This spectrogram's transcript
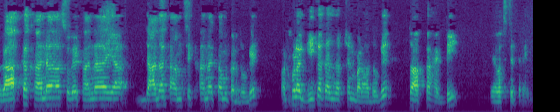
रात का खाना, सुबह खाना या ज़्यादा तामसिक खाना कम कर दोगे और थोड़ा घी का कंजप्शन बढ़ा दोगे तो आपका हड्डी व्यवस्थित रहेगी।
